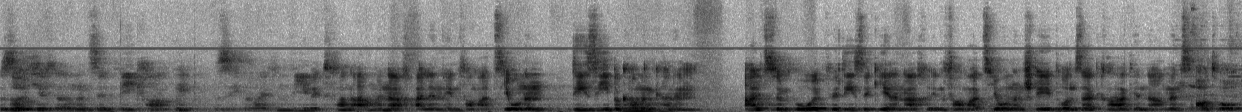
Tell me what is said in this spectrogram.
Solche Firmen sind wie Kraken. Sie greifen wie mit Fangarme nach allen Informationen, die sie bekommen können. Als Symbol für diese Gier nach Informationen steht unser Krake namens Otto.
